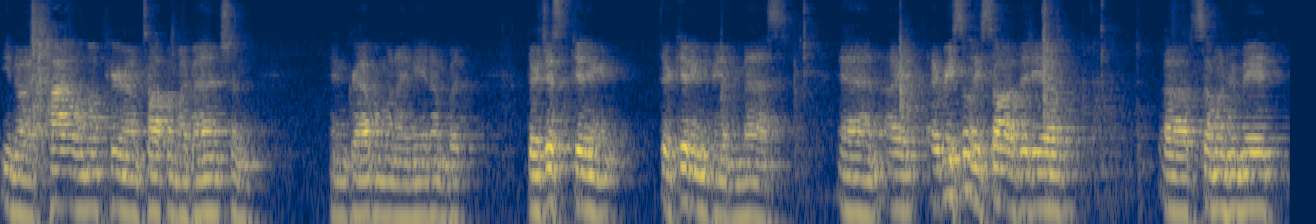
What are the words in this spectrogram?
You know, I pile them up here on top of my bench and and grab them when I need them, but they're just getting they're getting to be a mess. And I, I recently saw a video of someone who made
